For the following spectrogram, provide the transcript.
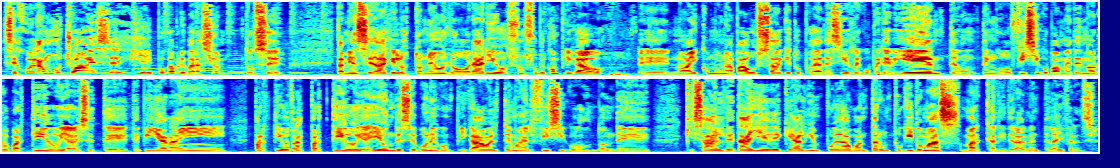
se juega mucho a veces y hay poca preparación. Entonces también se da que los torneos los horarios son súper complicados, eh, no hay como una pausa que tú puedas decir recuperé bien, tengo, físico para meterme a otro partido y a veces te, te, pillan ahí partido tras partido y ahí es donde se pone complicado el tema del físico, donde quizá el detalle de que alguien pueda aguantar un poquito más marca literalmente la diferencia.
